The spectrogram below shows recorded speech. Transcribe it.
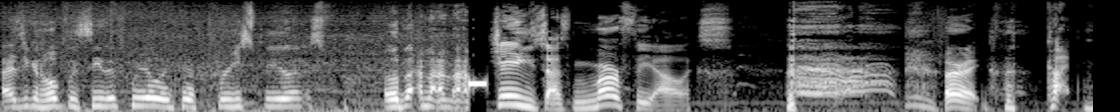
As you can hopefully see, this wheel is just free spinning. Jesus, Murphy, Alex. All right, cut.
